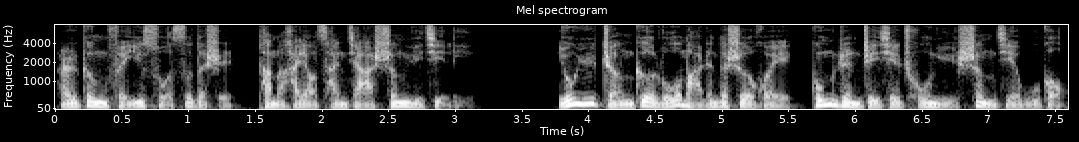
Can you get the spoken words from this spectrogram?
而更匪夷所思的是，他们还要参加生育祭礼。由于整个罗马人的社会公认这些处女圣洁无垢，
